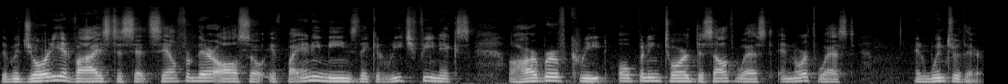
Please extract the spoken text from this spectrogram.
the majority advised to set sail from there also, if by any means they could reach Phoenix, a harbor of Crete opening toward the southwest and northwest, and winter there.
